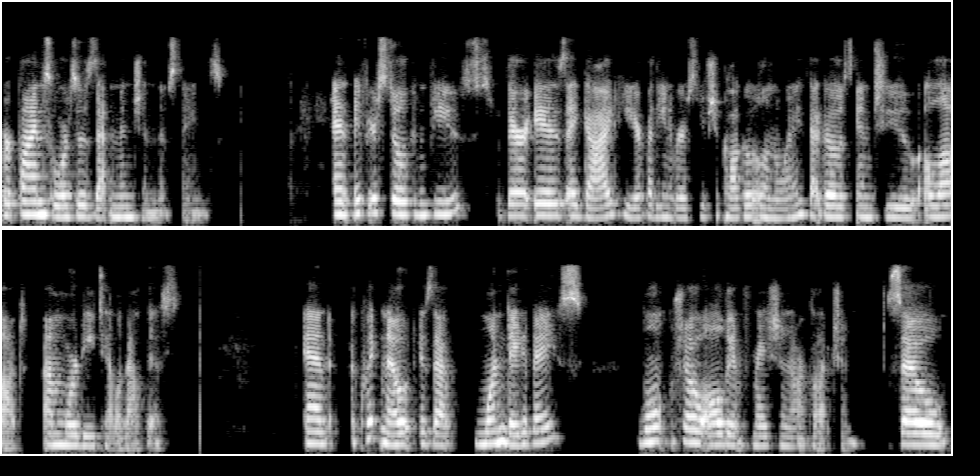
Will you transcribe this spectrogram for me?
or find sources that mention those things. And if you're still confused, there is a guide here by the University of Chicago, Illinois, that goes into a lot um, more detail about this. And a quick note is that one database won't show all the information in our collection. So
